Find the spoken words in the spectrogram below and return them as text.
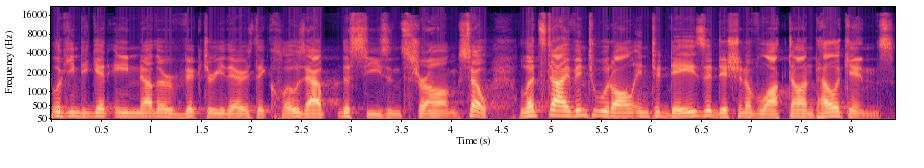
looking to get another victory there as they close out the season strong. So let's dive into it all in today's edition of Locked On Pelicans.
